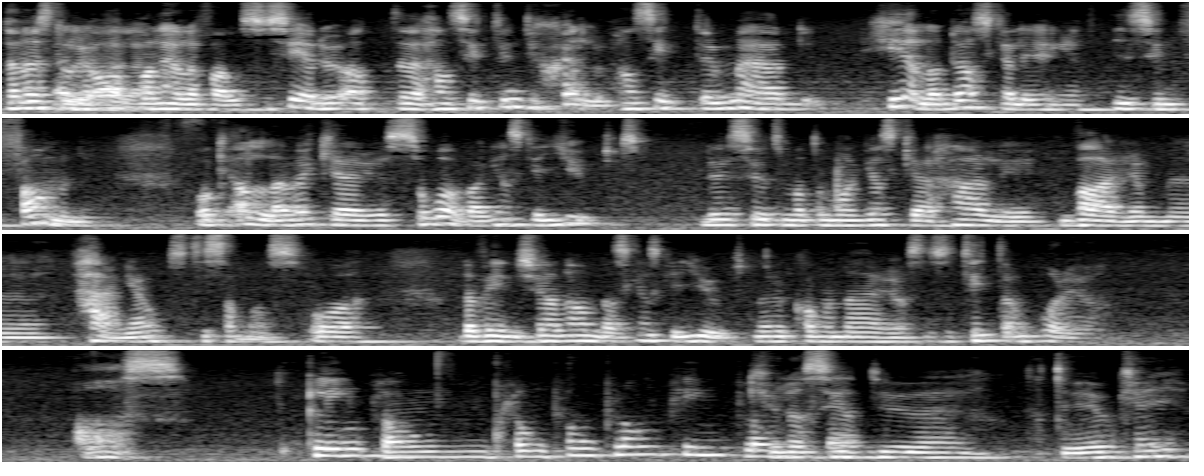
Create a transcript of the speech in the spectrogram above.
Den här stora Eller- eller- apan i alla fall, så ser du att han sitter inte själv. Han sitter med hela dödskallegänget i sin famn. Och alla verkar sova ganska djupt. Det ser ut som att de har en ganska härlig, varm eh, hangout tillsammans. Och Da Vinci han andas ganska djupt när du kommer nära och sen så tittar han på dig och As, Pling plong, plong plong plong, pling plong. kul att se att du, eh, att du är okej.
